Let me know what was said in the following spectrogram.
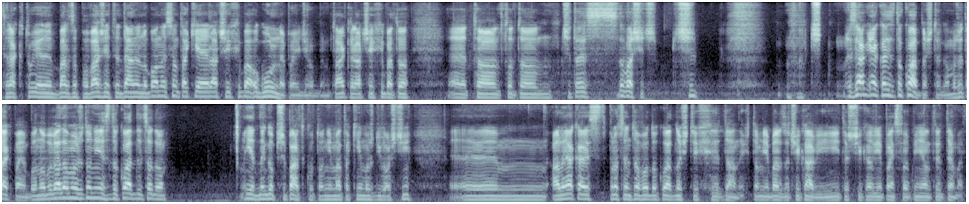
traktuje bardzo poważnie te dane, no bo one są takie raczej chyba ogólne, powiedziałbym, tak? Raczej chyba to, e, to, to, to czy to jest, no właśnie, czy, czy, czy jak, jaka jest dokładność tego, może tak powiem, bo no bo wiadomo, że to nie jest dokładny co do jednego przypadku, to nie ma takiej możliwości. Ale jaka jest procentowo dokładność tych danych? To mnie bardzo ciekawi i też ciekawi Państwa opinia na ten temat.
